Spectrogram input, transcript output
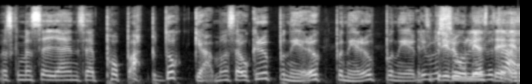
vad ska man säga, en så här pop-up docka. Man så här, åker upp och ner, upp och ner, upp och ner. Det Jag tycker det så roligaste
